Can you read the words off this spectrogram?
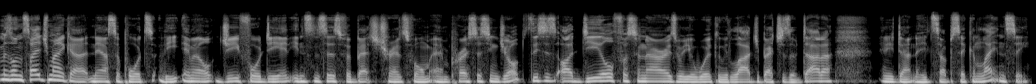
Amazon SageMaker now supports the ML G4DN instances for batch transform and processing jobs. This is ideal for scenarios where you're working with large batches of data and you don't need sub-second latency.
